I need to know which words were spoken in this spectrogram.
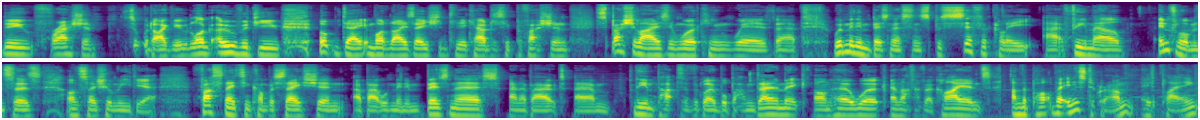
new, fresh, and some would argue long overdue update and modernisation to the accountancy profession, specialise in working with uh, women in business and specifically uh, female influencers on social media. Fascinating conversation about women in business and about um, the impact of the global pandemic on her work and that of her clients, and the part that Instagram is playing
